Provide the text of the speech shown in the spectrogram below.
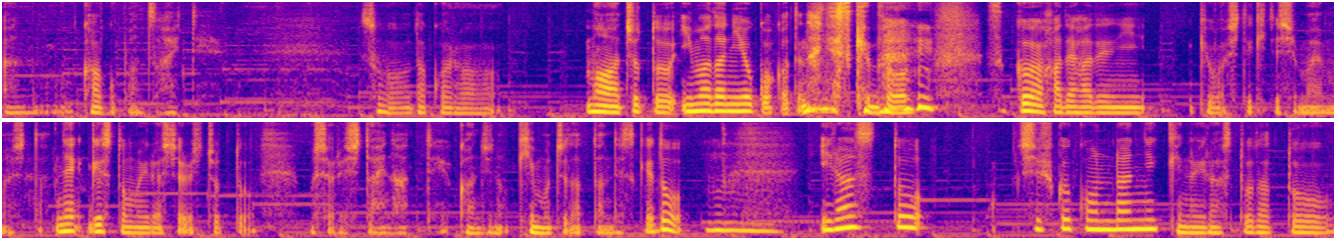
あのカーゴパンツ履いて。そうだからまあちょっと未だによく分かってないんですけど すっごい派手派手に今日はしてきてしまいましたねゲストもいらっしゃるしちょっとおしゃれしたいなっていう感じの気持ちだったんですけどうん。イラスト私服混乱日記のイラストだと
